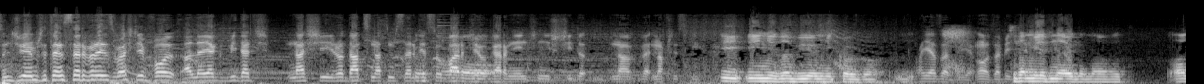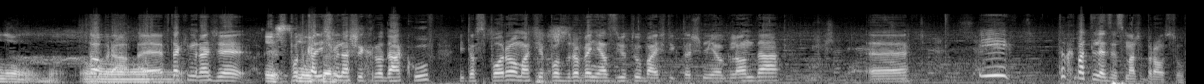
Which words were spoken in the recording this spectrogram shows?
Sądziłem, że ten serwer jest właśnie wol... ale jak widać nasi rodacy na tym serwie są bardziej ogarnięci niż ci do... na, na wszystkich. I, I nie zabiłem nikogo. A ja zabiję. O, zabiję. tam jednego nawet. O nie. O, Dobra, e, w takim razie jest spotkaliśmy naszych rodaków i to sporo. Macie pozdrowienia z YouTube'a, jeśli ktoś mnie ogląda. E, I to chyba tyle ze Smash Brosów.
